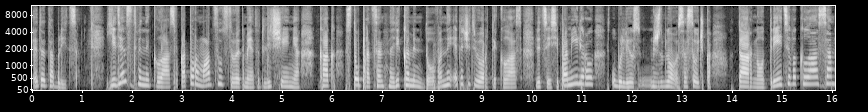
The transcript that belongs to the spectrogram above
эта таблица. Единственный класс, в котором отсутствует метод лечения как стопроцентно рекомендованный, это четвертый класс. Рецессии по Миллеру, убыли межзубного сосочка Тарно третьего класса,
